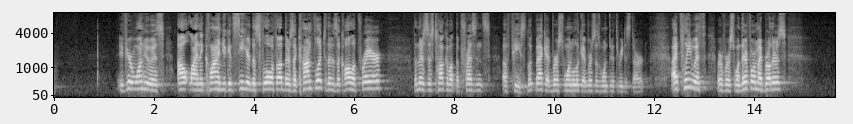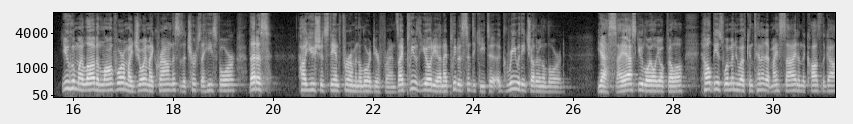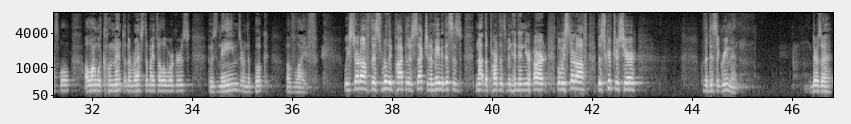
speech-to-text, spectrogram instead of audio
If you're one who is outline inclined, you can see here this flow of thought. There's a conflict, then there's a call of prayer, then there's this talk about the presence of peace. Look back at verse 1. We'll look at verses 1 through 3 to start. I plead with, or verse 1, therefore, my brothers, you whom I love and long for, my joy, my crown, this is a church that he's for. That is how you should stand firm in the Lord, dear friends. I plead with Euodia and I plead with Syntyche to agree with each other in the Lord. Yes, I ask you, loyal yokefellow, help these women who have contended at my side in the cause of the gospel, along with Clement and the rest of my fellow workers, whose names are in the book of life. We start off this really popular section, and maybe this is not the part that's been hidden in your heart, but we start off the scriptures here with a disagreement. There's a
